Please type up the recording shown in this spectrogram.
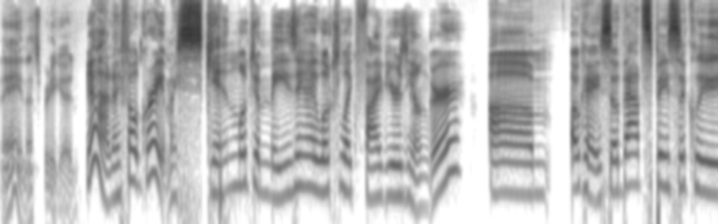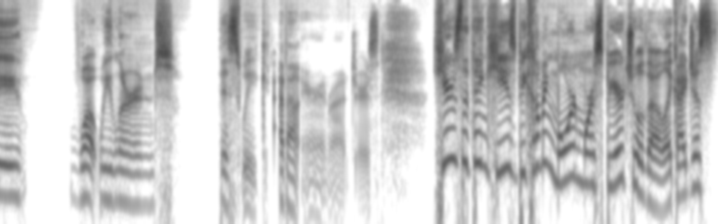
Hey, that's pretty good. Yeah, and I felt great. My skin looked amazing. I looked like 5 years younger. Um okay, so that's basically what we learned this week about Aaron Rodgers. Here's the thing, he's becoming more and more spiritual though. Like I just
